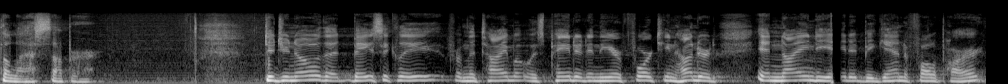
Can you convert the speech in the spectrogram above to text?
The Last Supper. Did you know that basically from the time it was painted in the year 1400, in 98 it began to fall apart?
